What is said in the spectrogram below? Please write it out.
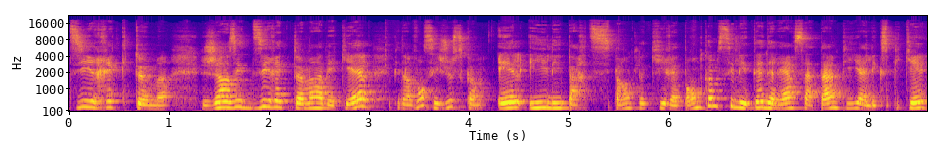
directement, jaser directement avec elle. Puis dans le fond, c'est juste comme elle et les participantes qui répondent, comme s'il était derrière sa table, puis elle expliquait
